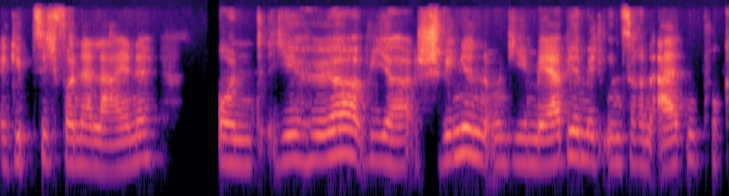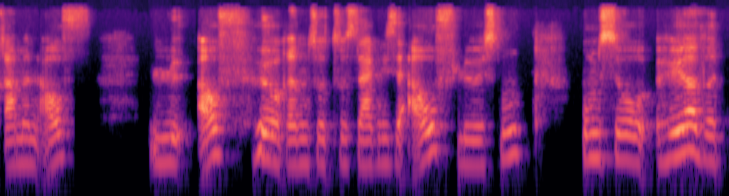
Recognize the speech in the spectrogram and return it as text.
ergibt sich von alleine. Und je höher wir schwingen und je mehr wir mit unseren alten Programmen auf aufhören, sozusagen, diese auflösen, umso höher wird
